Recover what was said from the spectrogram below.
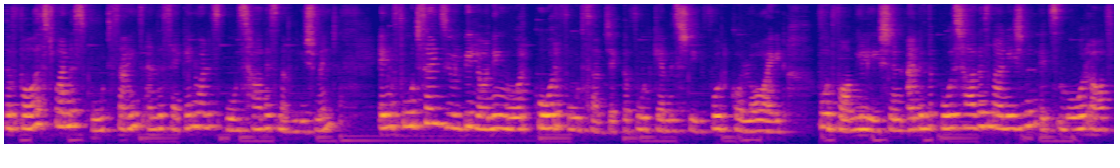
The first one is food science and the second one is post-harvest management. In food science, you'll be learning more core food subject, the food chemistry, food colloid, food formulation. And in the post-harvest management, it's more of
